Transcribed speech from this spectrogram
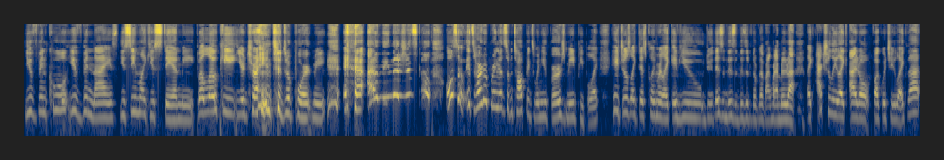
you've been cool, you've been nice, you seem like you stand me, but Loki, you're trying to deport me. I don't think that shit's cool. Also, it's hard to bring up some topics when you first meet people, like, hey, just like disclaimer, like if you do this and this and this and blah, blah, blah, blah, blah, blah, like actually like I don't fuck with you like that.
